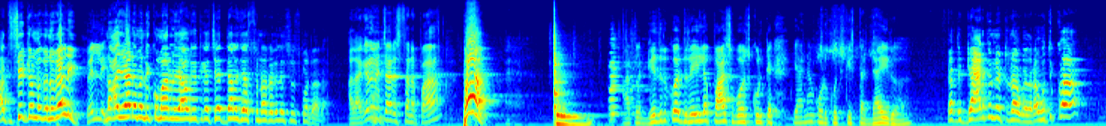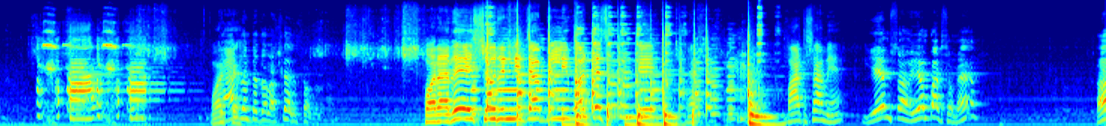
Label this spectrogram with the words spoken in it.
అతి శీఘ్రంగా నువ్వు వెళ్ళి వెళ్ళి. నా ఏడు మంది కుమారులు ಯಾವ రీతిగా సేద్యాలు చేస్తున్నారో వెళ్ళి చూసుకుంటారా. అలాగనే విచారిస్తానప్పా. పా! అట్లా గెదురుకోద్ది రైల్లో పాస్ పోసుకుంటే యానా కొడుకు ఉతికిస్తా డైరు. పెద్ద గాడిదున్నట్టున్నావు కదరా ఉతుక్కో. గాడిదంటే చాలు అట్లే అరుస్తావు కదరా. పొరరే సూర్యుని చాపిల్లి వాటేసుకుంటే. పాట సామె ఏం స్వామి ఏం పాట స్వామి ఆ?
